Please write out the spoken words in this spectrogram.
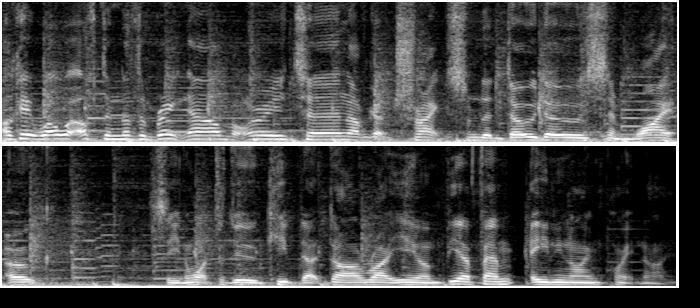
Okay, well, we're off to another break now, but when we return, I've got tracks from the Dodos and Wye Oak. So you know what to do. Keep that dial right here on BFM 89.9.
